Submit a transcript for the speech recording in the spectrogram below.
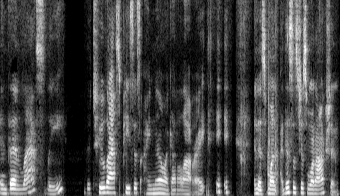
And then lastly, the two last pieces. I know I got a lot, right? and this one, this is just one auction.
